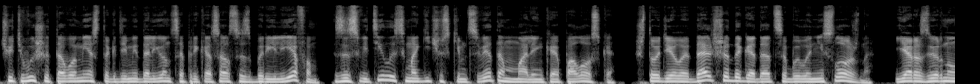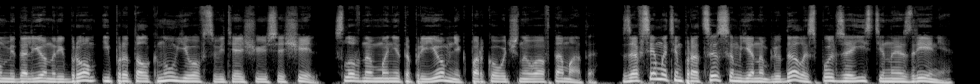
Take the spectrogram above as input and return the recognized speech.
чуть выше того места, где медальон соприкасался с барельефом, засветилась магическим цветом маленькая полоска. Что делать дальше, догадаться было несложно. Я развернул медальон ребром и протолкнул его в светящуюся щель, словно в монетоприемник парковочного автомата. За всем этим процессом я наблюдал, используя истинное зрение.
